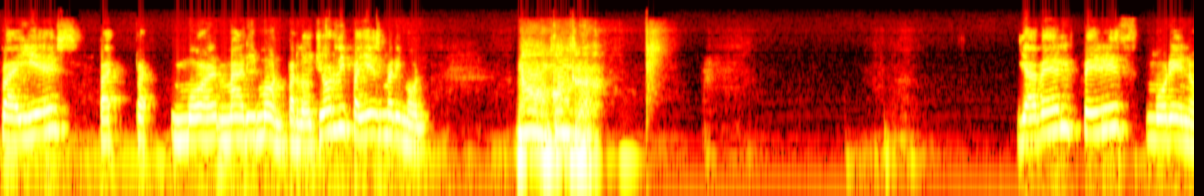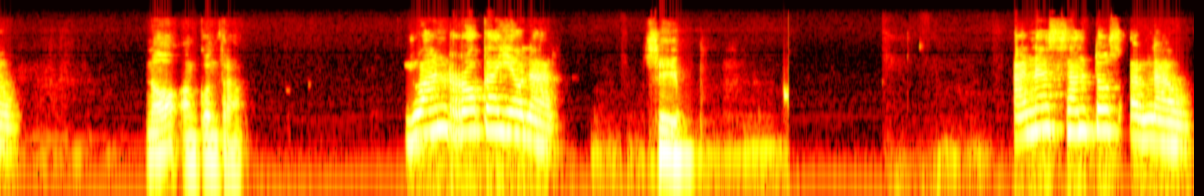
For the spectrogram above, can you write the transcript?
Pallés pa, pa, Mo- Marimón, perdó, Jordi Pallés Marimón. No, en contra. Yabel Pérez Moreno. No, en contra. Joan Roca Lleonard. Sí. Ana Santos Arnau.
